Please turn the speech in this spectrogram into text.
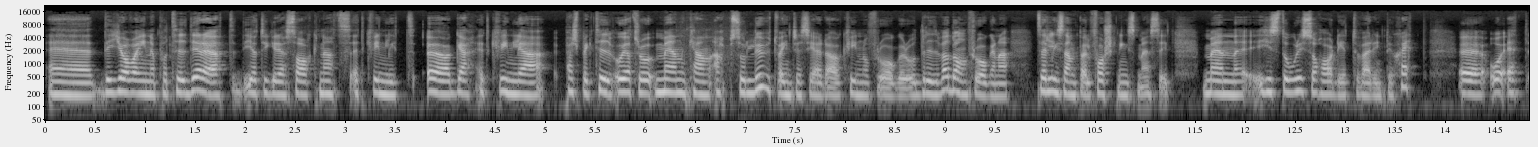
eh, det jag var inne på tidigare är att jag tycker det har saknats ett kvinnligt öga, ett kvinnliga perspektiv. Och jag tror män kan absolut vara intresserade av kvinnofrågor och driva de frågorna, till exempel forskningsmässigt. Men historiskt så har det tyvärr inte skett. Eh, och ett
